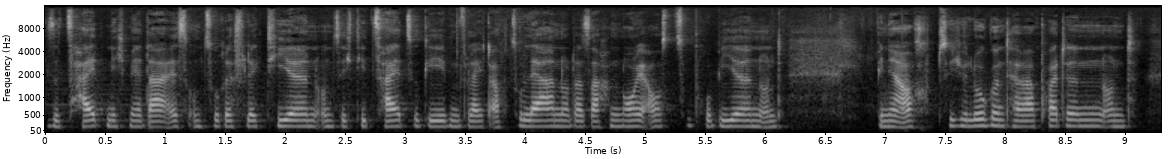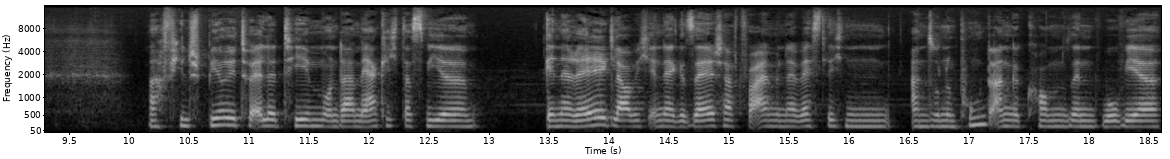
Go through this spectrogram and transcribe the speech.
diese Zeit nicht mehr da ist, um zu reflektieren und sich die Zeit zu geben, vielleicht auch zu lernen oder Sachen neu auszuprobieren. Und ich bin ja auch Psychologe und Therapeutin und mache viel spirituelle Themen. Und da merke ich, dass wir generell, glaube ich, in der Gesellschaft, vor allem in der westlichen, an so einem Punkt angekommen sind, wo wir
